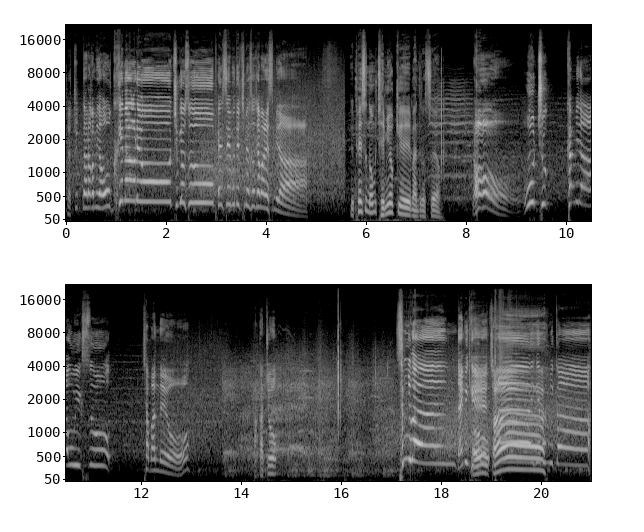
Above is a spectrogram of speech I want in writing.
자, 쭉 따라갑니다. 오, 크게 날아가네요. 주교수 펜세이브 대치면서 잡아냈습니다. 이 패스 너무 재미없게 만들었어요. 오, 우측 갑니다. 우익수 잡았네요. 바깥쪽. 3루간 나이빙 캐치. 어, 아, 이게 아. 뭡니까?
